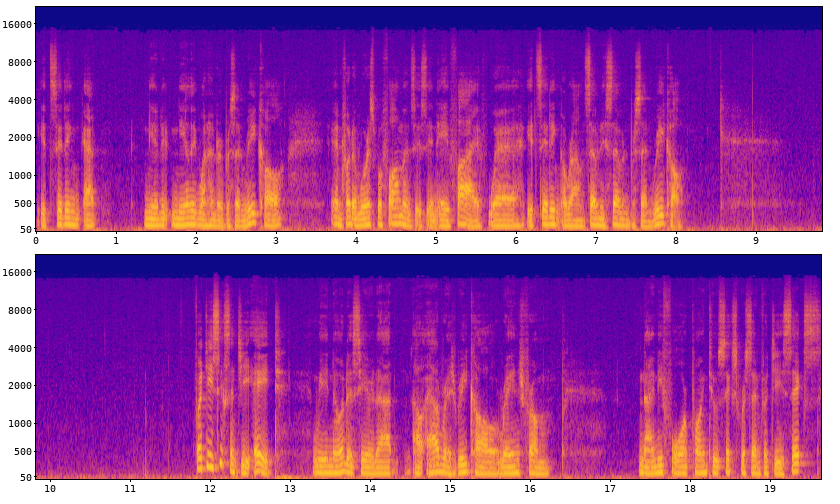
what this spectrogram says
It's sitting at nearly nearly 100% recall. And for the worst performance is in A5 where it's sitting around 77% recall. For G6 and G8, we notice here that our average recall range from 94.26% for G6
